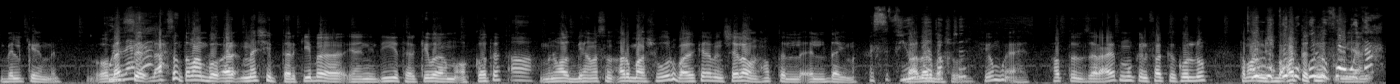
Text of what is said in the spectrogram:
بالكامل. وبس؟ الاحسن طبعا ببقى ماشي بتركيبة يعني دي تركيبة مؤقتة آه. بنقعد بيها مثلا أربع شهور وبعد كده بنشيلها ونحط ال- الدايمه بس في يوم بعد يا أربع شهور. في يوم واحد. حط الزراعات ممكن الفك كله. طبعا كله مش كله بحط كله اتنين- فوق يعني وتحت؟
